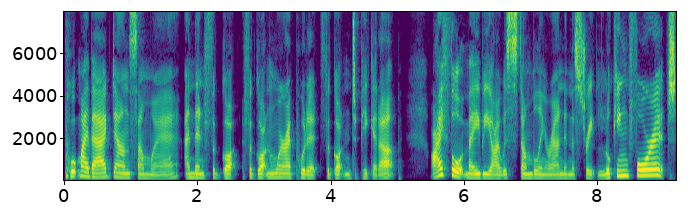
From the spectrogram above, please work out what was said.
put my bag down somewhere and then forgot forgotten where I put it, forgotten to pick it up. I thought maybe I was stumbling around in the street looking for it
